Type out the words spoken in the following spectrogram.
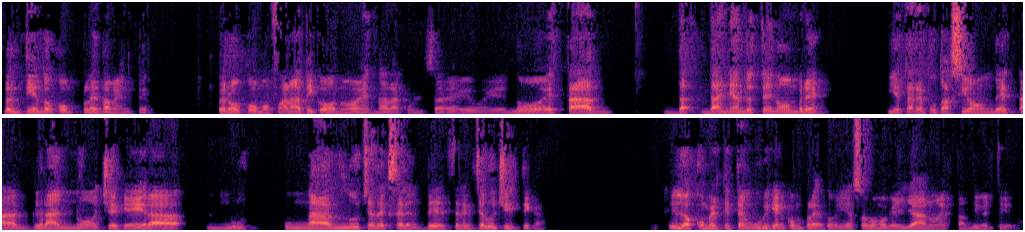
Lo entiendo completamente, pero como fanático no es nada cool, ¿sabes? No está dañando este nombre y esta reputación de esta gran noche que era una lucha de, de excelencia luchística y lo convertiste en un weekend completo y eso como que ya no es tan divertido.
